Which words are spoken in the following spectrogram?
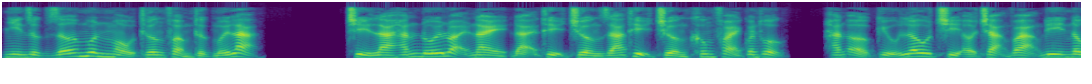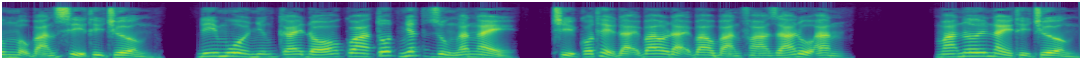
nhìn rực rỡ muôn màu thương phẩm thực mới lạ. Chỉ là hắn đối loại này đại thị trường giá thị trường không phải quen thuộc, hắn ở cửu lâu chỉ ở trạng vạng đi nông mậu bán xỉ thị trường, đi mua những cái đó qua tốt nhất dùng ăn ngày, chỉ có thể đại bao đại bao bán phá giá đồ ăn. Mà nơi này thị trường,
